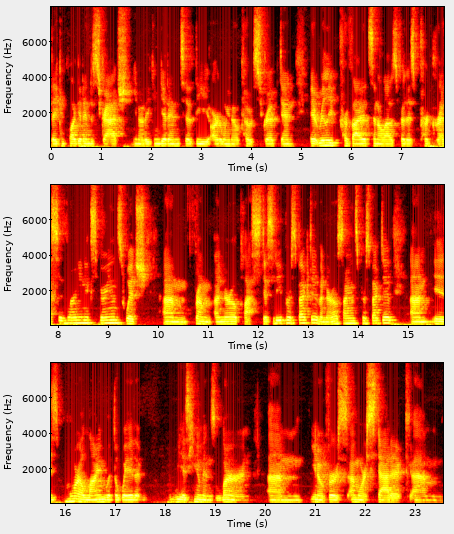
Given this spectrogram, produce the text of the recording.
they can plug it into Scratch. You know, they can get into the Arduino code script, and it really provides and allows for this progressive learning experience, which um, from a neuroplasticity perspective, a neuroscience perspective, um, is more aligned with the way that we as humans learn, um, you know, versus a more static, um,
